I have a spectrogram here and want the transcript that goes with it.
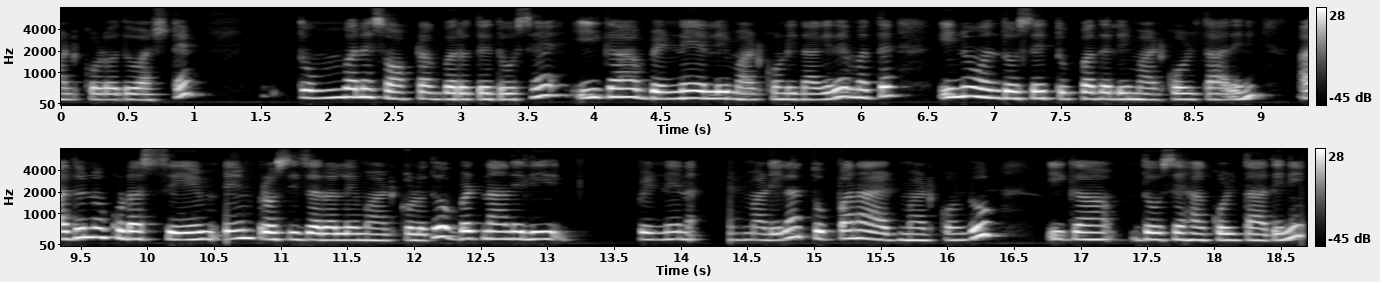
ಮಾಡ್ಕೊಳ್ಳೋದು ಅಷ್ಟೇ. ತುಂಬಾ ಸಾಫ್ಟಾಗಿ ಬರುತ್ತೆ ದೋಸೆ. ಈಗ ಬೆಣ್ಣೆಯಲ್ಲಿ ಮಾಡ್ಕೊಂಡಿದ್ದಾಗಿದೆ. ಮತ್ತು ಇನ್ನೂ ಒಂದು ದೋಸೆ ತುಪ್ಪದಲ್ಲಿ ಮಾಡ್ಕೊಳ್ತಾ ಇದ್ದೀನಿ ಅದನ್ನು ಕೂಡ ಸೇಮ್ ಸೇಮ್ ಪ್ರೊಸೀಜರಲ್ಲೇ ಮಾಡ್ಕೊಳ್ಳೋದು. ಬಟ್ ನಾನಿಲ್ಲಿ ಬೆಣ್ಣೆನ ಆ್ಯಡ್ ಮಾಡಿಲ್ಲ. ತುಪ್ಪನ ಆ್ಯಡ್ ಮಾಡಿಕೊಂಡು ಈಗ ದೋಸೆ ಹಾಕ್ಕೊಳ್ತಾ ಇದ್ದೀನಿ.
